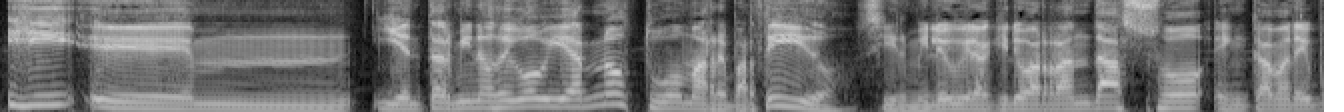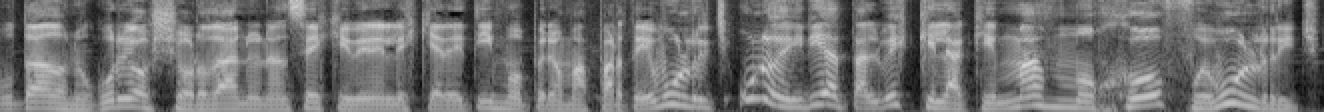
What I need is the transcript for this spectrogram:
Y, eh, y en términos de gobierno estuvo más repartido. Si Milei hubiera querido a Randazo en Cámara de Diputados, no ocurrió. Giordano en ANSES, que viene el esquiaretismo, pero es más parte de Bullrich. Uno diría tal vez que la que más mojó fue Bullrich.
